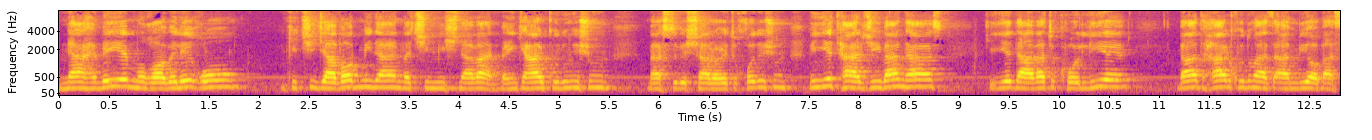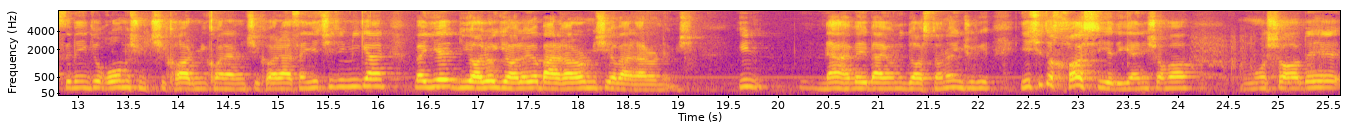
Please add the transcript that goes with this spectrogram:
نحوه مقابله قوم که چی جواب میدن و چی میشنون و اینکه هر کدومشون بسته به شرایط خودشون. یه ترجیبند هست که یه دعوت کلیه. بعد هر کدوم از انبیا بسته به اینکه قومشون چی کار می‌کنن و چی کار هستن یه چیزی میگن و یه دیالوگ حالا یا برقرار میشه یا برقرار نمیشه. این نحوه بیان داستان ها اینجوری. یه چیز خاصیه دیگه یعنی شما مشابه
